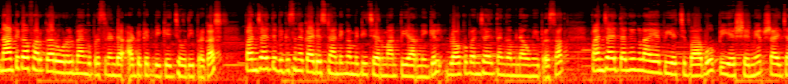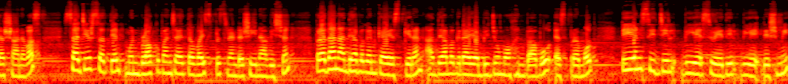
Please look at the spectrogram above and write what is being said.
Nattika Firka rural bank president advocate V K Jyothi Prakash panchayat വികസനകാര്യ standing committee chairman P R Nikhil block panchayat അംഗം നൌമി പ്രസാദ് പഞ്ചായത്ത് അംഗങ്ങളായ P H Babu P A Shameer Shaija Shanavas Sajeer Sathyan മുൻ block panchayat vice president Sheena Viswan പ്രധാന അധ്യാപകൻ കെ എസ് കിരൺ അധ്യാപകരായ Biju Mohan Babu S Pramod T N Sijil V A Swedil V A Reshmi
